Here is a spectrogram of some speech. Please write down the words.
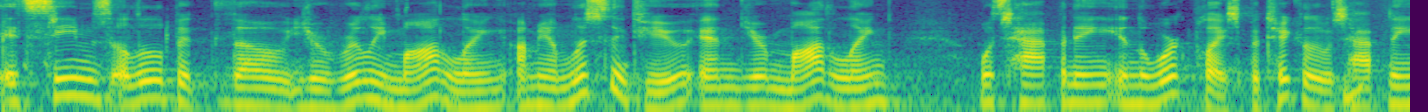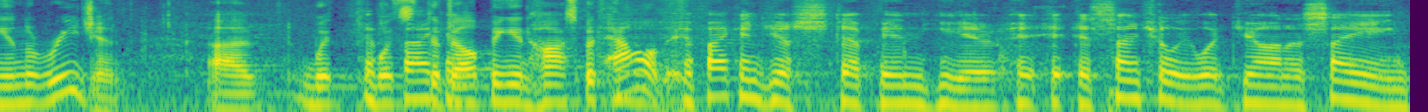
it seems a little bit though you're really modeling. I mean, I'm listening to you, and you're modeling what's happening in the workplace, particularly what's happening in the region, uh, with If what's I can- developing in hospitality. If I can just step in here, essentially what John is saying,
